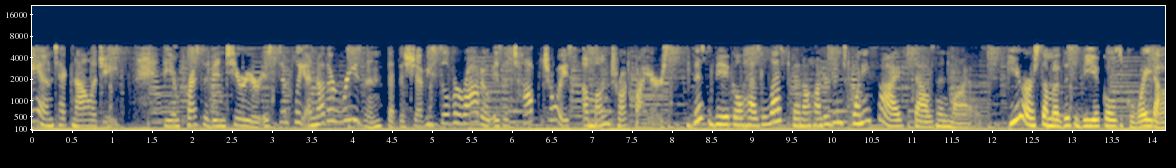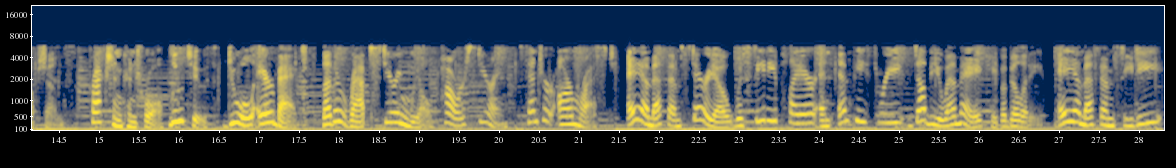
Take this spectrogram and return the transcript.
and technology. The impressive interior is simply another reason that the Chevy Silverado is a top choice among truck buyers. This vehicle has less than 125,000 miles. Here are some of this vehicle's great options. Traction control, Bluetooth, dual airbags, leather wrapped steering wheel, power steering, center armrest, AM FM stereo with CD player and MP3 WMA capability, AM FM CD,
